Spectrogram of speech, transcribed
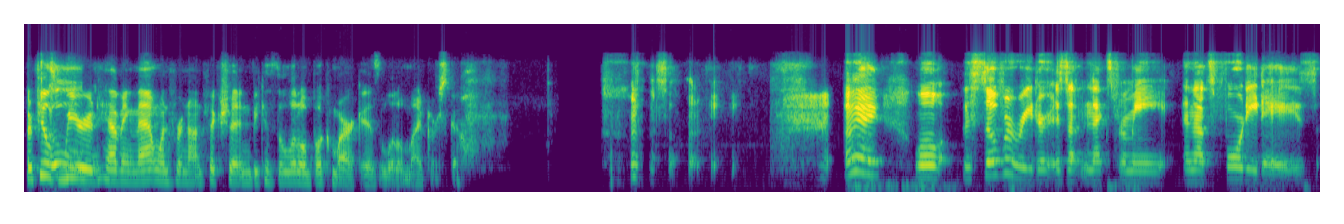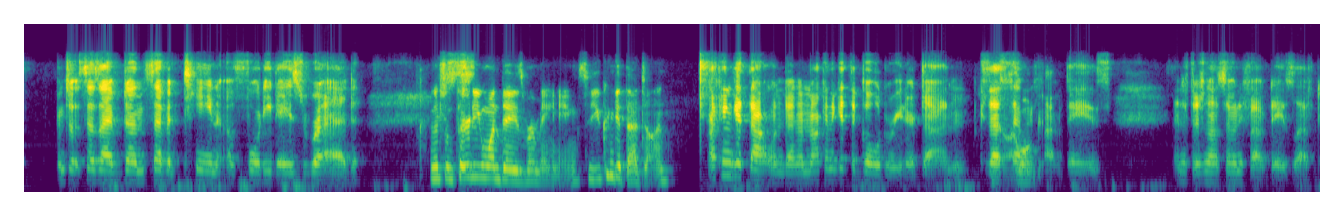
But it feels Ooh. weird having that one for nonfiction because the little bookmark is a little microscope. That's so funny. Okay, well, the Silver Reader is up next for me, and that's 40 days. And so it says I've done 17 of 40 days read. And there's some 31 days remaining, so you can get that done. I can get that one done. I'm not going to get the Gold Reader done because that's No, I won't 75 days. And if there's not 75 days left.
